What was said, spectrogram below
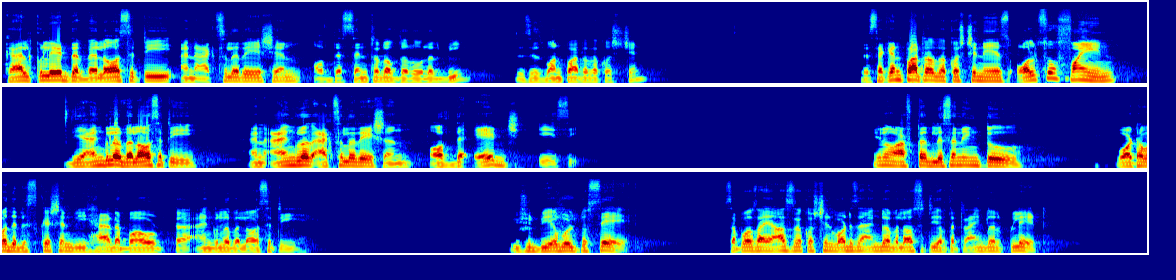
calculate the velocity and acceleration of the center of the roller B. This is one part of the question. The second part of the question is also find the angular velocity and angular acceleration of the edge AC you know after listening to whatever the discussion we had about uh, angular velocity, you should be able to say, suppose I ask the question what is the angular velocity of the triangular plate,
